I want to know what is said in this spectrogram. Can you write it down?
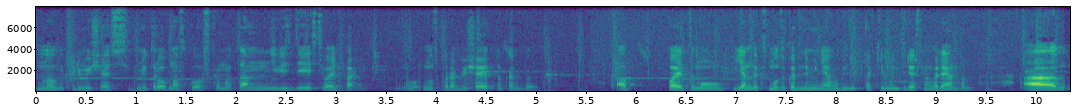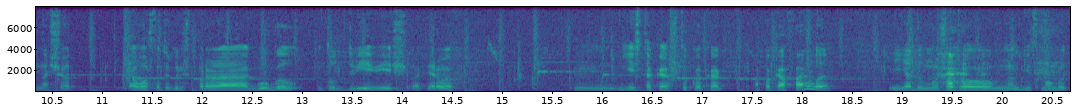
много перемещаюсь в метро в московском, и там не везде есть Wi-Fi. Вот, ну, скоро обещают, но как бы... А поэтому Яндекс Музыка для меня выглядит таким интересным вариантом. А насчет того, что ты говоришь про Google, тут две вещи. Во-первых, есть такая штука, как APK-файлы, и я думаю, что многие смогут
